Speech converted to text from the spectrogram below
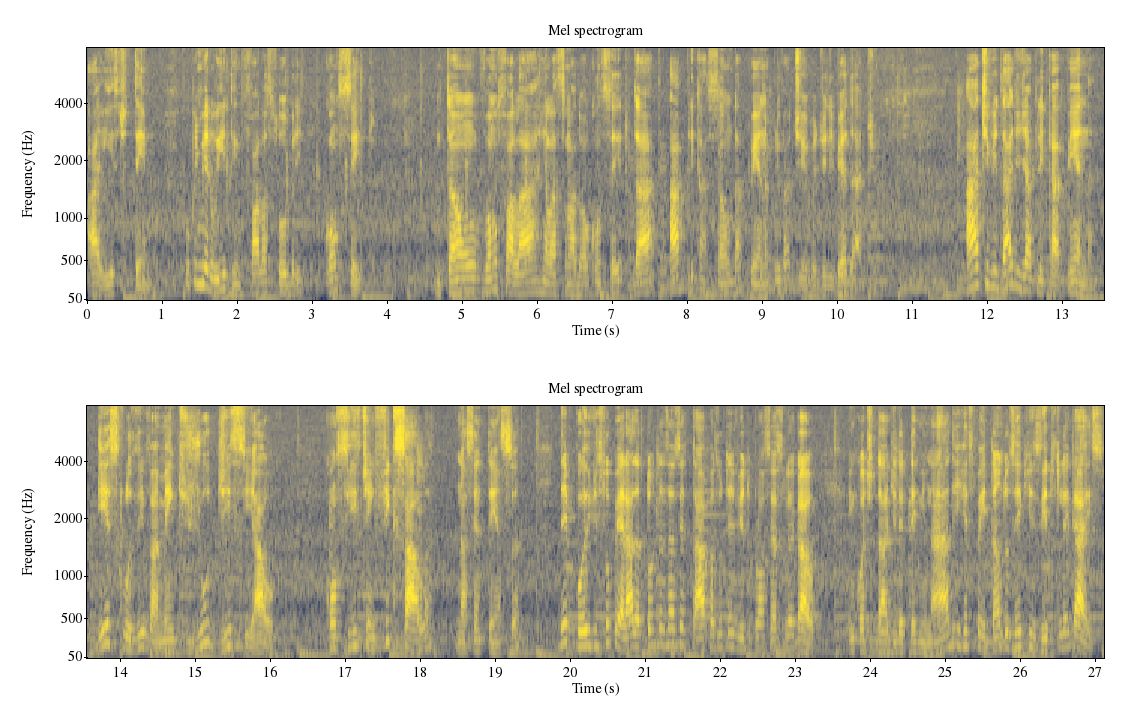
a este tema. O primeiro item fala sobre conceito. Então, vamos falar relacionado ao conceito da aplicação da pena privativa de liberdade. A atividade de aplicar a pena exclusivamente judicial consiste em fixá-la na sentença depois de superada todas as etapas do devido processo legal, em quantidade determinada e respeitando os requisitos legais,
